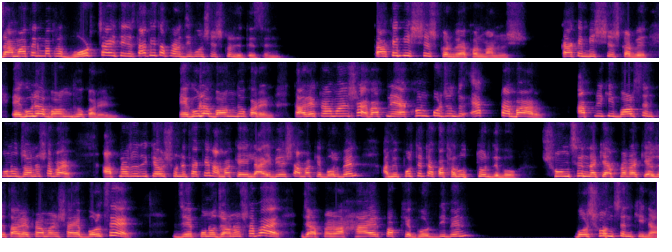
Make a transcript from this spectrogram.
জামাতের মাত্র ভোট চাইতে গেছে, তাতেই তো আপনারা জীবন শেষ করে দিতেছেন। কাকে বিশ্বাস করবে এখন মানুষ? কাকে বিশ্বাস করবে? এগুলা বন্ধ করেন। এগুলা বন্ধ করেন। তারেক রহমান সাহেব, আপনি এখন পর্যন্ত একটা বার, আপনি কি বলছেন কোন জনসভায় আপনারা যদি কেউ শুনে থাকেন, আমাকে এই লাইভে এসে আমাকে বলবেন। আমি প্রত্যেকটা কথার উত্তর দেব। শুনছেন নাকি আপনারা কেউ যে তারেক রহমান সাহেব বলছে, যে কোনো জনসভায় যে আপনারা হায়ের পক্ষে ভোট দিবেন? বল, শুনছেন কিনা?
